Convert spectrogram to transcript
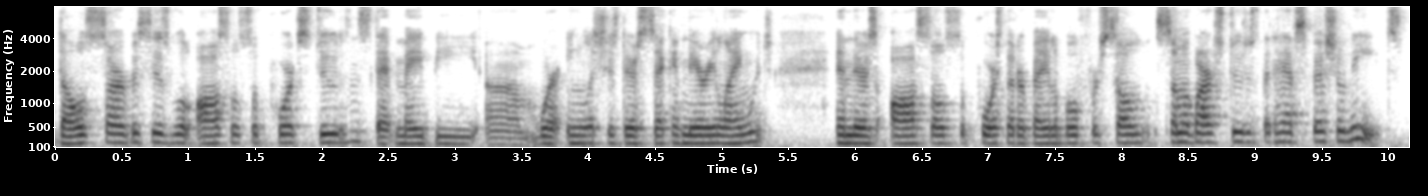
Those services will also support students that may be um, where English is their secondary language. And there's also supports that are available for so, some of our students that have special needs.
